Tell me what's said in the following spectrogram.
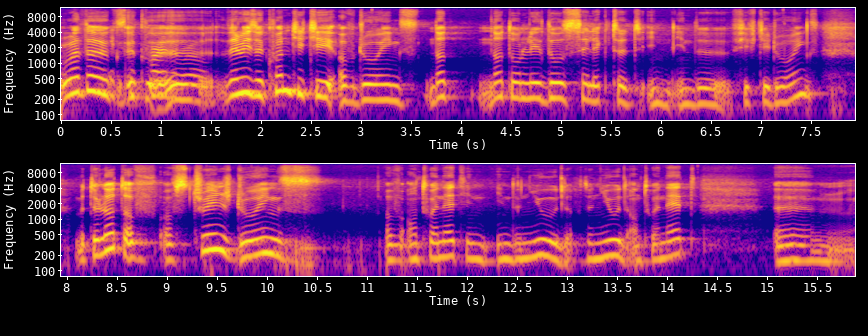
rather It's the a- part of the uh, road. there is a quantity of drawings, not not only those selected in, in the 50 drawings, but a lot of, of strange drawings of Antoinette in, in the nude, the nude Antoinette. Um,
